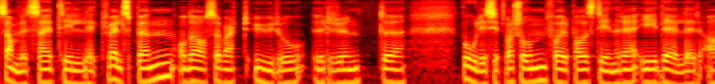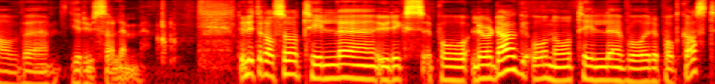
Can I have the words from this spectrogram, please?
samlet seg til kveldsbønnen, og det har også vært uro rundt eh, boligsituasjonen for palestinere i deler av eh, Jerusalem. Du lytter altså til eh, Urix på lørdag, og nå til eh, vår podkast.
